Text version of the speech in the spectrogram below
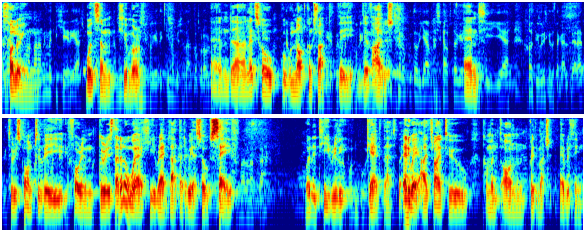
following with some humor, and uh, let's hope we will not contract the, the virus. And to respond to the foreign tourist, I don't know where he read that, that we are so safe. Where did he really get that? But anyway, I try to comment on pretty much everything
